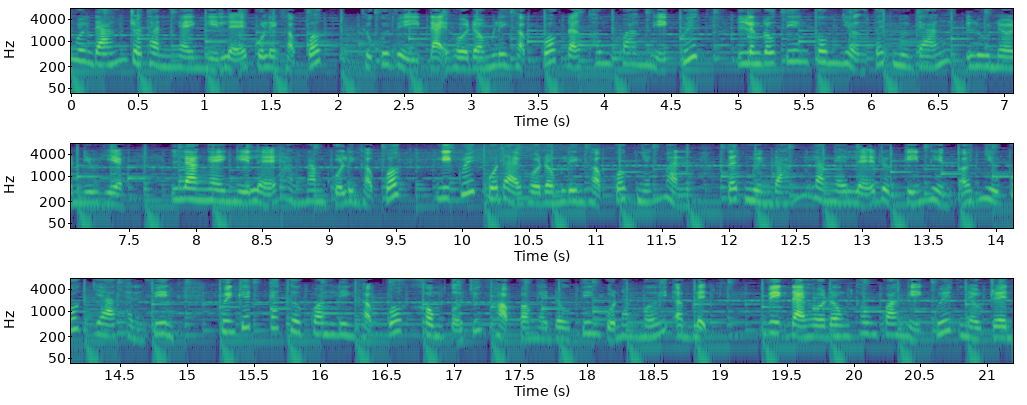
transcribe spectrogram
Tết Nguyên đán trở thành ngày nghỉ lễ của Liên Hợp Quốc. Thưa quý vị, Đại hội đồng Liên Hợp Quốc đã thông qua nghị quyết lần đầu tiên công nhận Tết Nguyên đán Lunar New Year là ngày nghỉ lễ hàng năm của Liên Hợp Quốc. Nghị quyết của Đại hội đồng Liên Hợp Quốc nhấn mạnh Tết Nguyên đán là ngày lễ được kỷ niệm ở nhiều quốc gia thành viên, khuyến khích các cơ quan Liên Hợp Quốc không tổ chức họp vào ngày đầu tiên của năm mới âm lịch. Việc Đại hội đồng thông qua nghị quyết nêu trên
